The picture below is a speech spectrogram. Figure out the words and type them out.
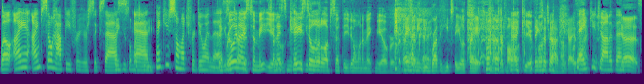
Well, I I'm so happy for your success. Thank you so much, and Katie. thank you so much for doing this. Thank you so Really nice to meet you. So nice to meet you. Katie's you still so a little upset that you don't want to make me over, but that's Hey, honey, okay. you brought the heat today. You look great. Not your fault. Thank you. Thanks so much for having me, guys. Thank you, Jonathan. Yes.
